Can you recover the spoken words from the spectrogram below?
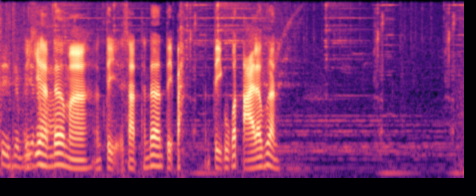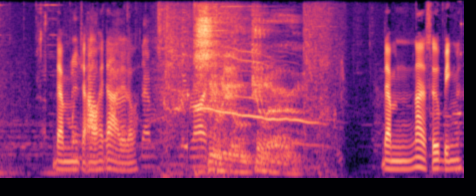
สี่สิบไอ้ที่ทันเดอร์มา อันติไอ้สัตว์ทันเดอร์อันติไปะอันติกูก็ตายแล้วเพื่อน แดมมึงจะเอาให้ได้เลยแล้ววะแดมเรียบร้อยแดมน่าจะซื้อบิงค์นะ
